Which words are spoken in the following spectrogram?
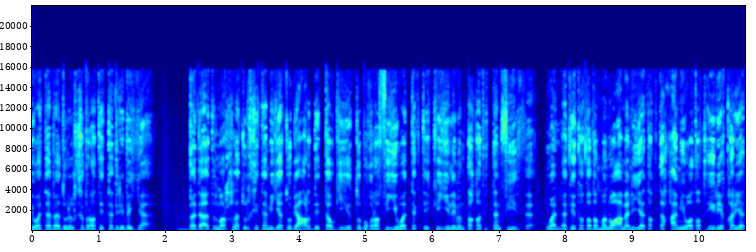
وتبادل الخبرات التدريبية. بدأت المرحلة الختامية بعرض التوجيه الطبوغرافي والتكتيكي لمنطقة التنفيذ والتي تتضمن عملية اقتحام وتطهير قرية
